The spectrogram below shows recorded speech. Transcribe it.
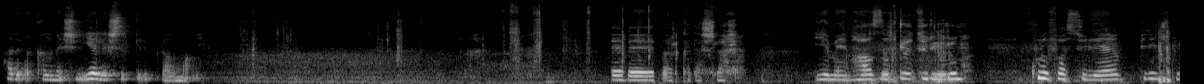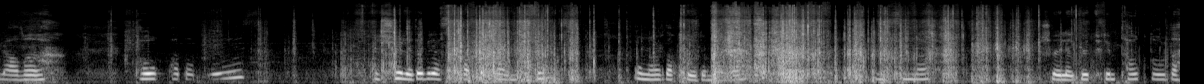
Hadi bakalım eşimi yerleştirip gidip bir almalıyım. Evet arkadaşlar. Yemeğim hazır götürüyorum. Kuru fasulye, pirinç pilavı, tavuk patates. Ve şöyle de biraz tatlı kalmıştı. Onları da koydum oraya. Yesinler. Şöyle götüreyim. Tavuk da orada.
